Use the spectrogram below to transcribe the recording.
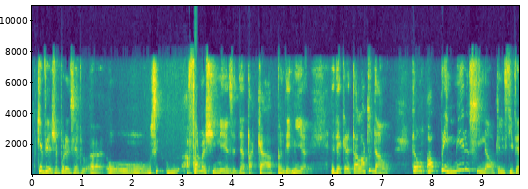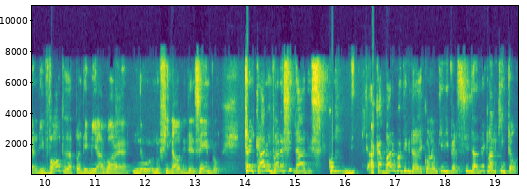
Porque, veja, por exemplo, a, a forma chinesa de atacar a pandemia é decretar lockdown. Então, ao primeiro sinal que eles tiveram de volta da pandemia agora, no, no final de dezembro, trancaram várias cidades, como, acabaram com a atividade econômica em diversas cidades. É claro que, então,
